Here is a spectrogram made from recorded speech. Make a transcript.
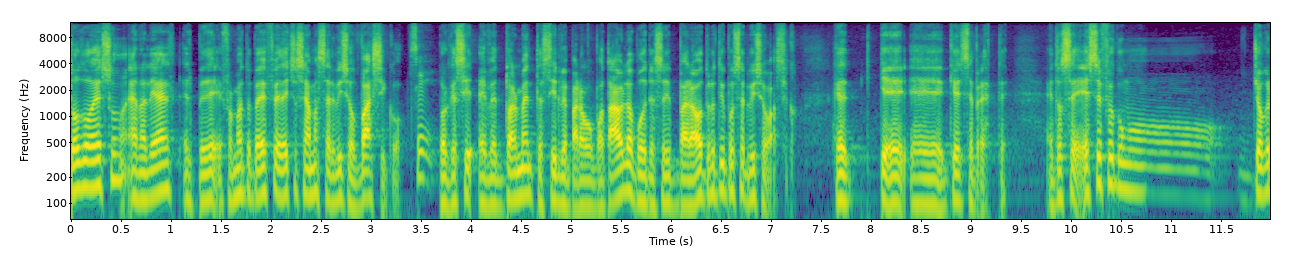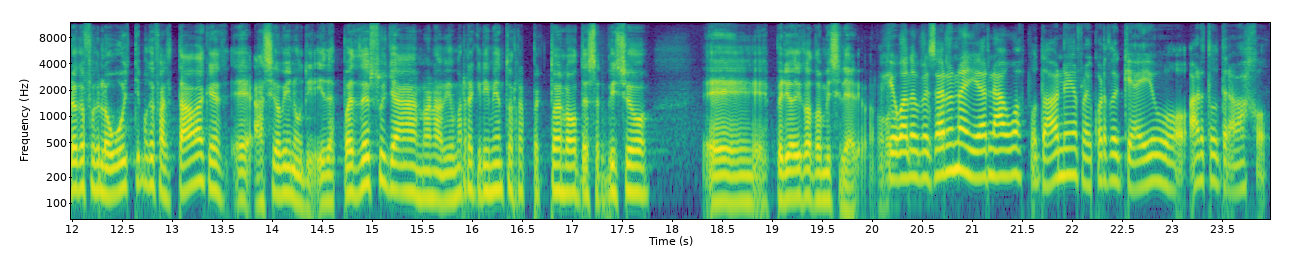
todo eso, en realidad, el, el PD el formato PDF de hecho se llama servicios básicos. Sí. Porque si, eventualmente sirve para agua potable o podría servir para otro tipo de servicio básico que, que, eh, que se preste. Entonces, ese fue como. Yo creo que fue lo último que faltaba, que eh, ha sido bien útil. Y después de eso ya no han habido más requerimientos respecto a los de servicios eh, periódicos domiciliarios. ¿no? Que cuando empezaron a llegar las aguas potables, recuerdo que ahí hubo harto trabajo.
